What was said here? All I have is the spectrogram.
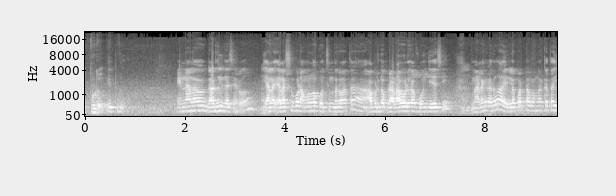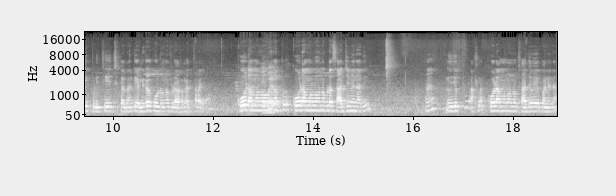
ఇప్పుడు? ఇప్పుడు. ఎన్నాళ్ళ గాడిదలు కాశారు. ఎల ఎలక్షన్ కూడా అమల్లోకి వచ్చిన తర్వాత అప్పటికప్పుడు అడావుడిగా ఫోన్ చేసి మేడం గారు ఆ ఇళ్ళ పట్టాలు ఉన్నాయి కదా ఇప్పుడు ఇచ్చేయచ్చు కదా అంటే ఎన్నికల కోడ్ ఉన్నప్పుడు ఎవరైనా ఎత్తారయ్యా కోడ్ అమల్లో ఉన్నప్పుడు కోడ్ అమల్లో ఉన్నప్పుడు అది సాధ్యమేనా అది? ఆ? నువ్వు చెప్పు అసలు కోడ్ అమల్లో ఉన్నప్పుడు సాధ్యమయ్యే పనేనా?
